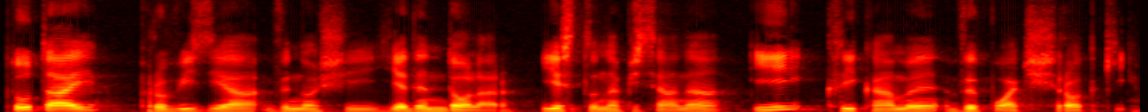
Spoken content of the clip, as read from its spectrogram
Tutaj prowizja wynosi 1 dolar. Jest to napisane i klikamy wypłać środki.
